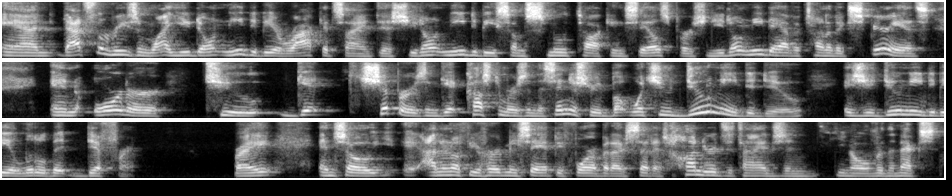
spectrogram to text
And that's the reason why you don't need to be a rocket scientist. You don't need to be some smooth talking salesperson. You don't need to have a ton of experience in order to get shippers and get customers in this industry. But what you do need to do is you do need to be a little bit different right and so i don't know if you've heard me say it before but i've said it hundreds of times and you know over the next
